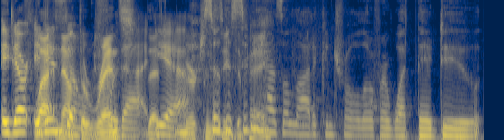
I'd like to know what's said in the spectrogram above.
it, are- flatten is out the zoned rents that. that yeah. merchants So need the to city pay. has a lot of control over what they do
